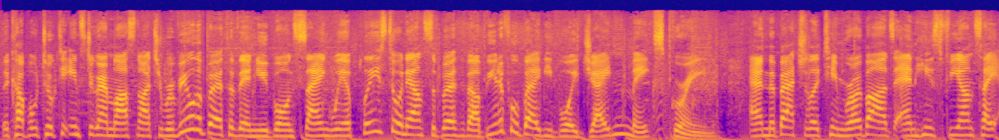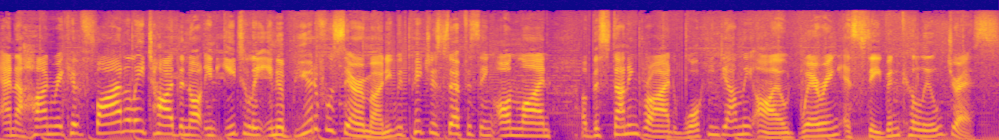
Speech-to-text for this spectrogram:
The couple took to Instagram last night to reveal the birth of their newborn, saying, We are pleased to announce the birth of our beautiful baby boy, Jaden Meeks Green. And the bachelor Tim Robards and his fiancee Anna Heinrich have finally tied the knot in Italy in a beautiful ceremony with pictures surfacing online of the stunning bride walking down the aisle wearing a Stephen Khalil dress.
